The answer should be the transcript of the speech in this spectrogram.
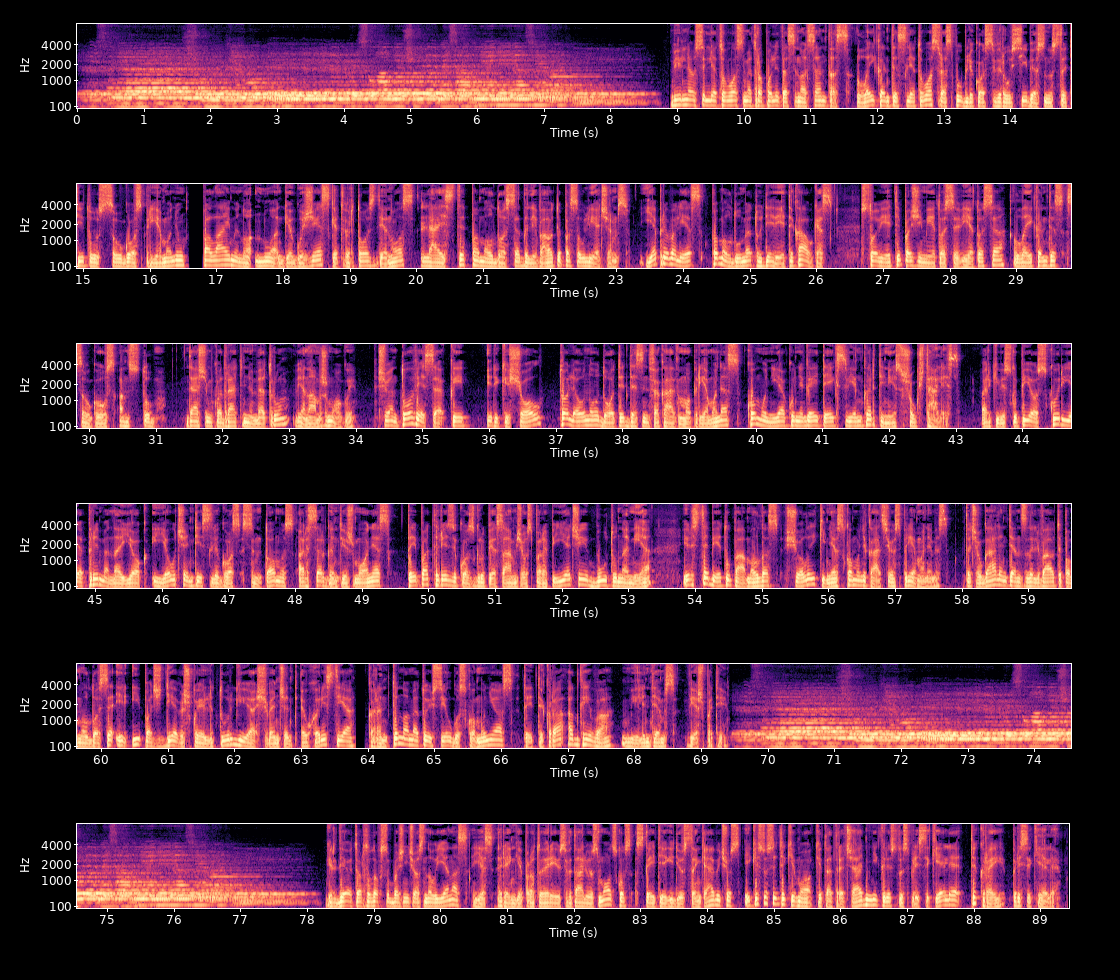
Vilniaus ir Lietuvos metropolitas Inocentas, laikantis Lietuvos Respublikos vyriausybės nustatytų saugos priemonių, palaimino nuo gegužės ketvirtos dienos leisti pamaldose dalyvauti pasauliečiams. Jie privalės pamaldų metu dėvėti kaukės, stovėti pažymėtose vietose, laikantis saugaus antstumo. 10 kvadratinių metrų vienam žmogui. Šventovėse, kaip ir iki šiol, toliau naudoti dezinfekavimo priemonės, komuniją kunigai teiks vienkartiniais šaukšteliais. Arkiviskupijos kurija primena, jog jaučiantys lygos simptomus ar sergantys žmonės, taip pat rizikos grupės amžiaus parapiečiai būtų namie ir stebėtų pamaldas šio laikinės komunikacijos priemonėmis. Tačiau galintiems dalyvauti pamaldose ir ypač dieviškoje liturgijoje švenčiant Euharistiją, Karantino metu išsilgus komunijos tai tikra atgaiva mylintiems viešpatį. Girdėjote ortodoksų bažnyčios naujienas, jas rengė protoerėjus Vitalijus Mockus, skaitė Gidijus Tankievičius. Iki susitikimo kitą trečiadienį Kristus prisikėlė, tikrai prisikėlė.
